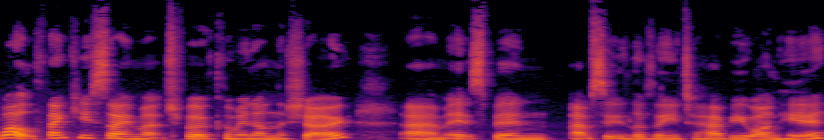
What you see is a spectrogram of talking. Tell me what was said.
Well, thank you so much for coming on the show. Um, it's been absolutely lovely to have you on here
